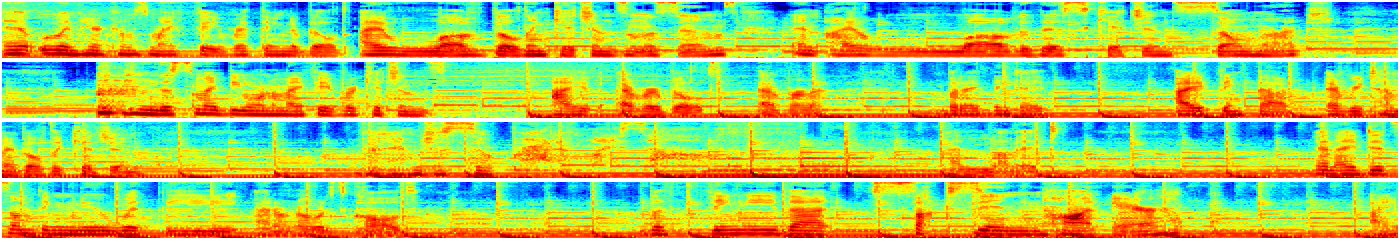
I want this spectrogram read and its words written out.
And, ooh, and here comes my favorite thing to build. I love building kitchens in The Sims, and I love this kitchen so much. this might be one of my favorite kitchens I have ever built, ever. But I think I, I think that every time I build a kitchen. But I'm just so proud of myself. I love it. And I did something new with the, I don't know what it's called, the thingy that sucks in hot air. I,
